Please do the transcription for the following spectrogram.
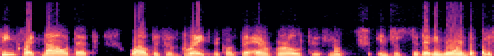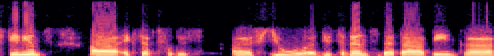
think right now that well, this is great because the Arab world is not interested anymore in the Palestinians, uh, except for this uh, few uh, dissidents that are being uh,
